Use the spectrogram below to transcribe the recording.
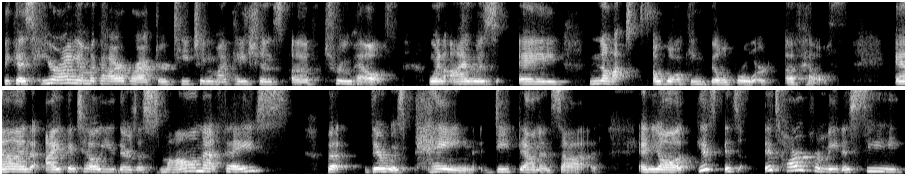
because here I am a chiropractor teaching my patients of true health when I was a not a walking billboard of health. And I can tell you there's a smile on that face, but there was pain deep down inside. And y'all, it's it's it's hard for me to see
